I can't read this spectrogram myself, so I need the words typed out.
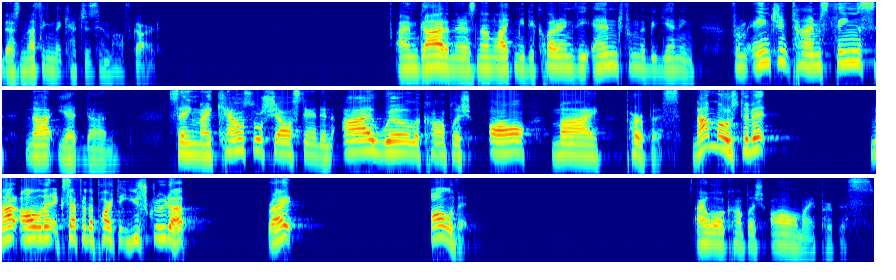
There's nothing that catches him off guard. I am God, and there is none like me, declaring the end from the beginning, from ancient times, things not yet done, saying, My counsel shall stand, and I will accomplish all my purpose. Not most of it, not all of it, except for the part that you screwed up, right? All of it. I will accomplish all my purpose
